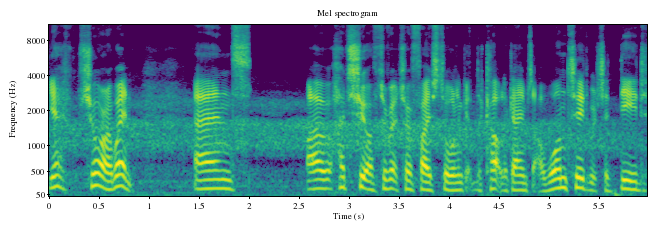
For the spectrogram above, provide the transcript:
yeah, sure, I went. And I had to shoot off to Retro Faith Stall and get the couple of games that I wanted, which I did.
